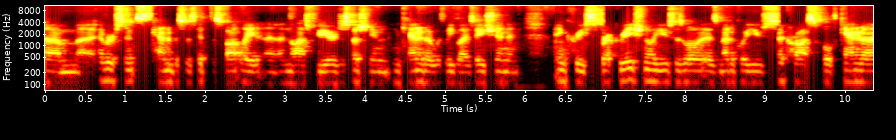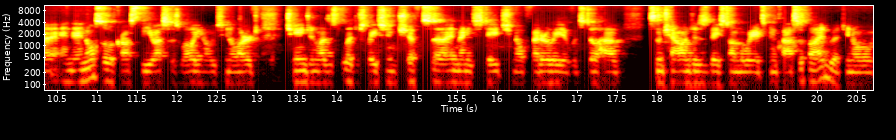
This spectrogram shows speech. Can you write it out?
um, uh, ever since cannabis has hit the spotlight uh, in the last few years, especially in, in Canada with legalization and increased recreational use as well as medical use across both Canada and, and also across the US as well. You know, we've seen a large change in legis- legislation shifts uh, in many states. You know, federally, it would still have some challenges based on the way it's been classified. But you know,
